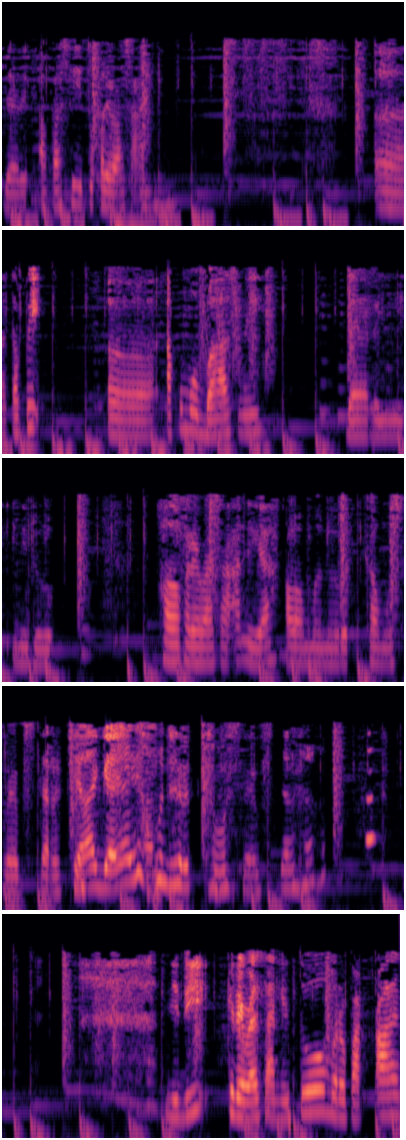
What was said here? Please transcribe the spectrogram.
Dari apa sih itu kedewasaan? Eh, tapi eh, aku mau bahas nih dari ini dulu. Kalau kedewasaan ya kalau menurut kamus Webster Cila gaya ya menurut kamus Webster jadi kedewasaan itu merupakan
